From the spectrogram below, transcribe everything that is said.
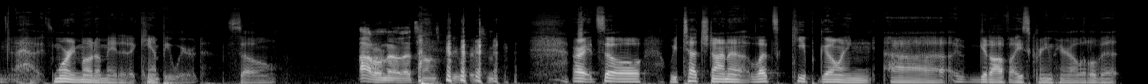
if Morimoto made it, it can't be weird. So, I don't know. That sounds pretty weird to me. All right, so we touched on it. Let's keep going. Uh, get off ice cream here a little bit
